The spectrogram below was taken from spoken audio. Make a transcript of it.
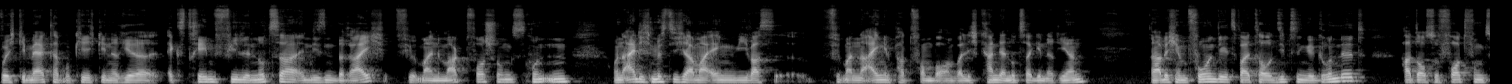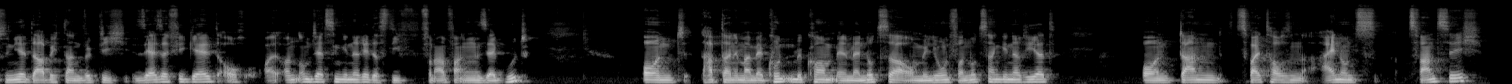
wo ich gemerkt habe, okay, ich generiere extrem viele Nutzer in diesem Bereich für meine Marktforschungskunden und eigentlich müsste ich ja mal irgendwie was für meine eigene Plattform bauen, weil ich kann ja Nutzer generieren. Da habe ich Empfohlen.de 2017 gegründet, hat auch sofort funktioniert. Da habe ich dann wirklich sehr, sehr viel Geld auch an Umsätzen generiert. Das lief von Anfang an sehr gut. Und habe dann immer mehr Kunden bekommen, immer mehr Nutzer, auch Millionen von Nutzern generiert. Und dann 2021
